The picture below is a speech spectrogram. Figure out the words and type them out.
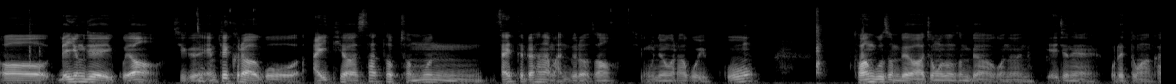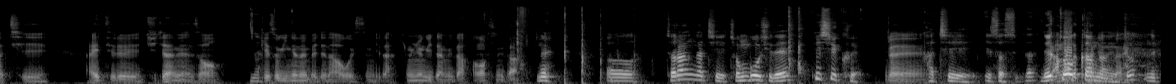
어, 매일경제에 있고요. 지금 네. 엠테크라고 IT와 스타트업 전문 사이트를 하나 만들어서 운영을 하고 있고, 도항구 선배와 정호성 선배하고는 예전에 오랫동안 같이 IT를 취재하면서 네. 계속 인연을 맺어 나오고 있습니다. 김용 기자입니다. 반갑습니다. 어, 저랑 같이 정보시대 PC크에 네. 같이 있었습니다. 네트워크 담당이었죠. 네.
